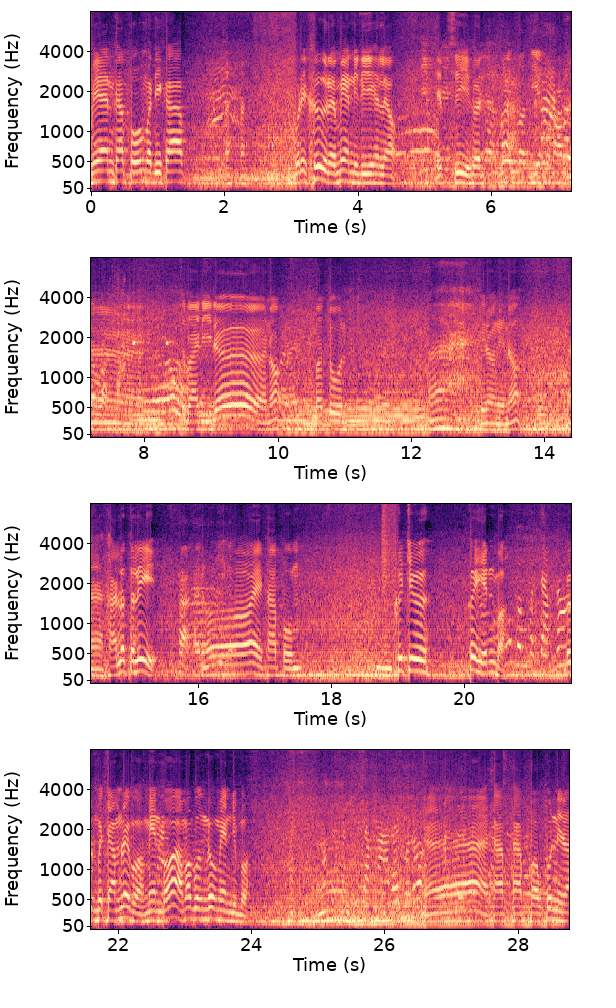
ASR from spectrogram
แม่นครับผมสวัสดีครับบ่ได้คือเลยแม่นดีๆให้แล้ว FC เพิ่นมันมาเตียงครับเออสบายดีเด้อเนาะบ่ตูนพี่น้องเอ้ยเนาะอ่าขายลอตเตอรี่ค่ะใครโอ้ยครับผม คือจือเคยเห็นบ่เบิ่งประจำเนาะเบิ่งประจำเลยบ่แม่นบ่เอามาเบิ่งดูแม่นอยู่บ่จำมาได้บ่เนาะอ่าครับครับขอบคุณในไล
